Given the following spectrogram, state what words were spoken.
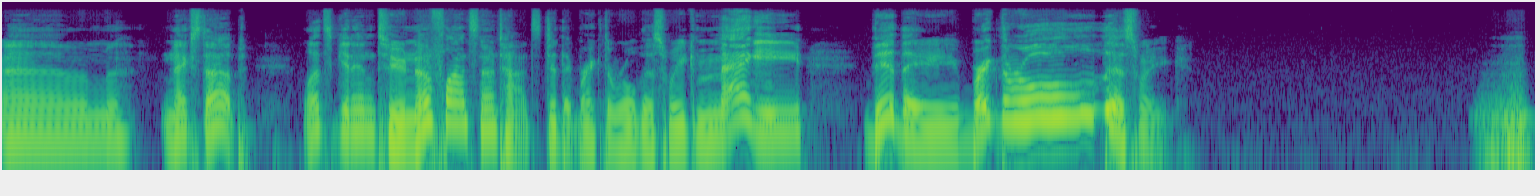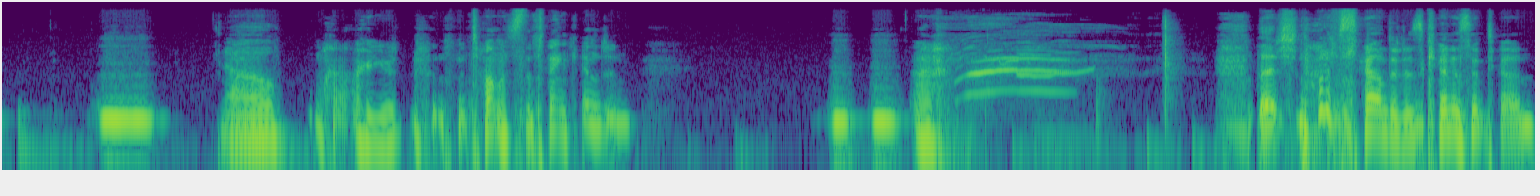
um, next up, let's get into no flights, no tights. Did they break the rule this week? Maggie, did they break the rule this week? no. Wow. Are you Thomas the Tank Engine? Uh, that should not have sounded as good as it did.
